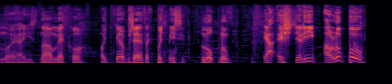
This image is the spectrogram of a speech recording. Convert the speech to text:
No já ji znám jako hodně dobře, tak pojďme si loupnout. Já ještě líp a lupu.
